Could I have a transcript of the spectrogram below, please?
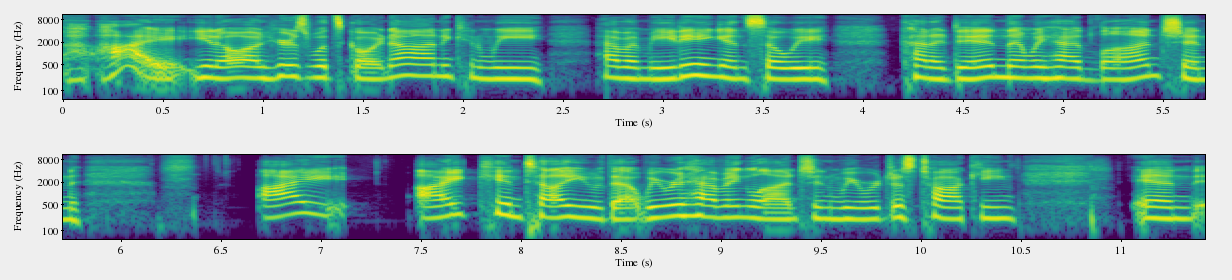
hi, you know, here's what's going on. Can we have a meeting? And so we kind of did. And then we had lunch. And I, I can tell you that we were having lunch and we were just talking, and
